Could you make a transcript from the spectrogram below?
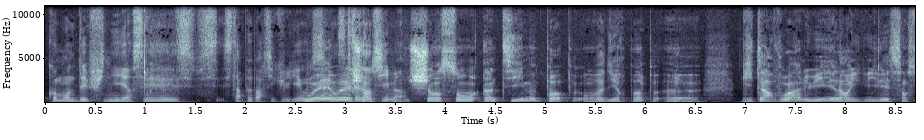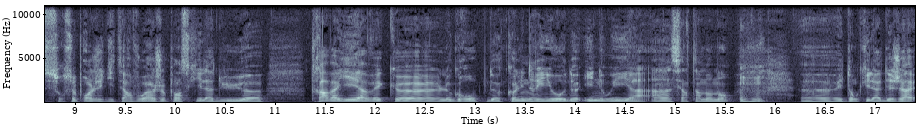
comment le définir? C'est un peu particulier aussi, ouais, hein, très intime. Chanson intime, pop, on va dire, pop. Mm. Guitare-voix, lui, alors il, est sur ce projet guitare-voix, je pense qu'il a dû travailler avec euh, le groupe de Colin Rio de Inouï à, un certain moment. Mhm. Euh, et donc, il a déjà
